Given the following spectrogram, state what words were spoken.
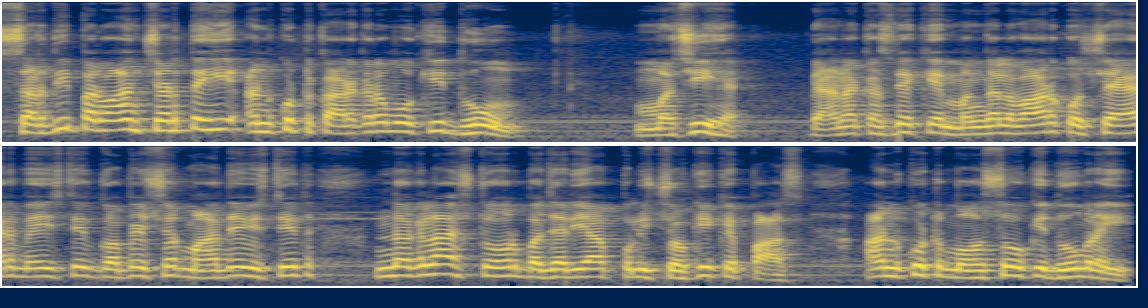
सर्दी परवान चढ़ते ही अनकुट कार्यक्रमों की धूम मची है। बयाना कस्बे के मंगलवार को शहर में स्थित गोपेश्वर महादेव स्थित नगला स्टोर बजरिया पुलिस चौकी के पास अनकुट महोत्सव की धूम रही।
